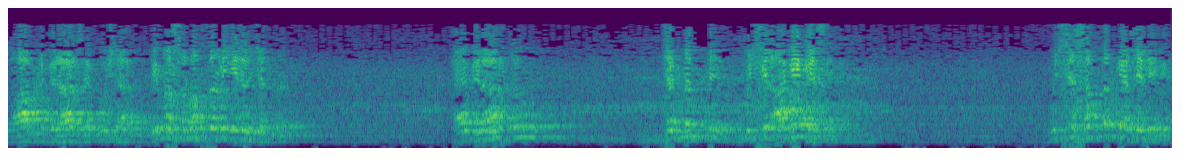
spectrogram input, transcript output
تو آپ نے بلال سے پوچھا کہ میں سمجھتا نہیں ہے جنت ہے بلال تو جنت میں مجھ سے آگے کیسے؟ مجھ سے سب تک کیسے لے گئے؟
